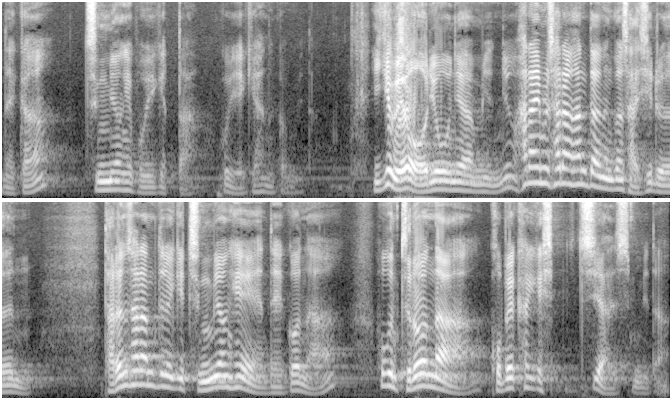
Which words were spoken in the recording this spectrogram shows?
내가 증명해 보이겠다고 얘기하는 겁니다. 이게 왜 어려우냐면요. 하나님을 사랑한다는 건 사실은 다른 사람들에게 증명해 내거나 혹은 드러나 고백하기가 쉽지 않습니다.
